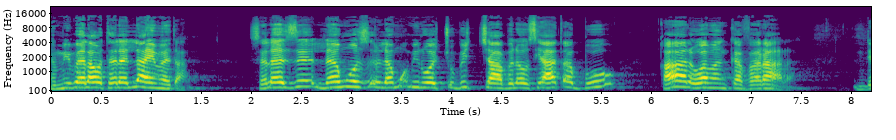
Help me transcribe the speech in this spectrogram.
የሚበላው ተለላ አይመጣም። ስለዚህ ለሙእሚኖቹ ብቻ ብለው ሲያጠቡ ቃል ወመን ከፈረ አለ። እንዴ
